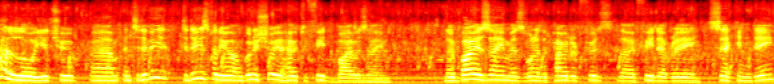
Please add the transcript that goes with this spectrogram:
YouTube. Um, in today, today's video I'm going to show you how to feed Biozyme. Now Biozyme is one of the powdered foods that I feed every second day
